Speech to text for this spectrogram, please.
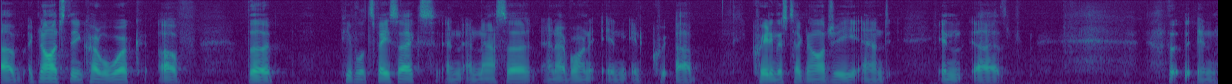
uh, acknowledge the incredible work of the people at SpaceX and, and NASA and everyone in, in cre- uh, creating this technology and in, uh, in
